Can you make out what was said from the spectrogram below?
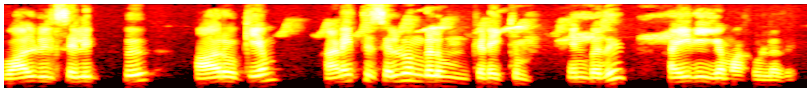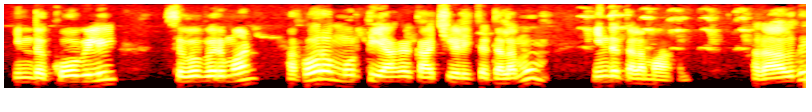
வாழ்வில் செழிப்பு ஆரோக்கியம் அனைத்து செல்வங்களும் கிடைக்கும் என்பது ஐதீகமாக உள்ளது. இந்த கோவிலில் சிவபெருமான் அகோரமூர்த்தியாக காட்சியளித்த தலமும் இந்த தலமாகும். அதாவது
